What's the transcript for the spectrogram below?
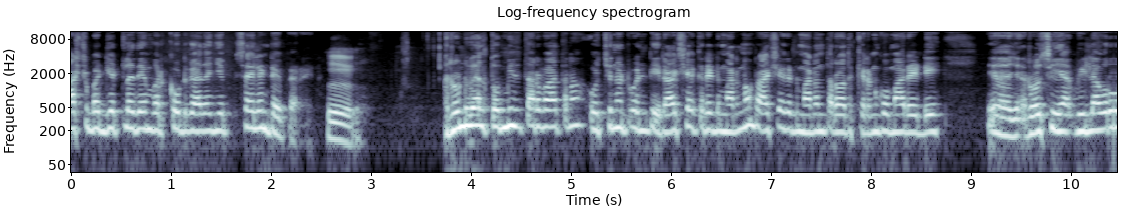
రాష్ట్ర బడ్జెట్లో అదేం వర్కౌట్ కాదని చెప్పి సైలెంట్ అయిపోయారు ఆయన. రెండు వేల తొమ్మిది తర్వాత వచ్చినటువంటి రాజశేఖర రెడ్డి మరణం రాజశేఖర రెడ్డి మరణం తర్వాత కిరణ్ కుమార్ రెడ్డి రోసియా వీళ్ళెవరూ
